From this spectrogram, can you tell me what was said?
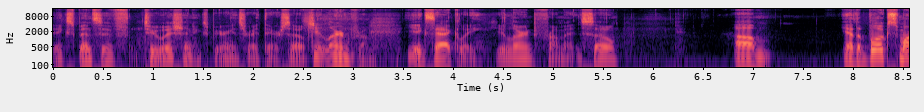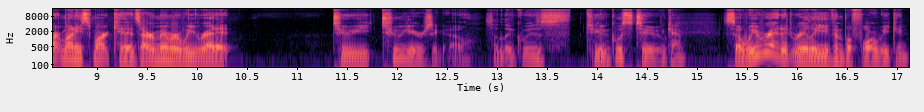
expensive tuition experience right there so you learn from. It exactly you learned from it so um yeah the book smart money smart kids i remember we read it two two years ago So Luke was two. luke was two Okay. so we read it really even before we could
